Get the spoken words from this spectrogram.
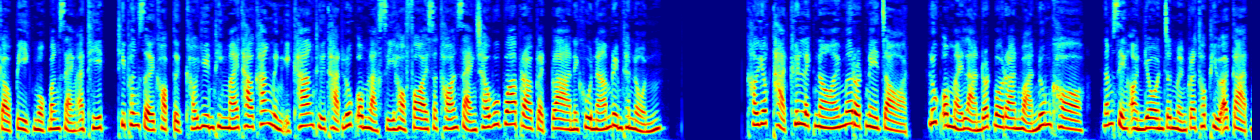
เก่าปีกหมวกบังแสงอาทิตย์ที่เพิ่งเสยขอบตึกเขายืนพิงไม้เท้าข้างหนึ่งอีกข้างถือถาดลูกอมหลากสีห่อฟอยสะท้อนแสงเช้าวูบว่าบราวเกล็ดปลาในคูน้ำริมถนน เขายกถาดขึ้นเล็กน้อยเมื่อรถเมย์จอด ลูกอมไหมหลานรถโบราณหวานนุ่มคอ น้ำเสียงอ่อนโยนจนเหมือนกระทบผิวอากาศเ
